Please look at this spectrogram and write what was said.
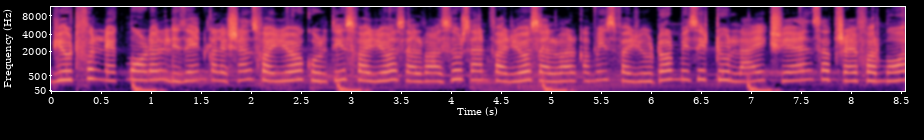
beautiful neck model design collections for your kurtis, for your salwar suits and for your salwar kameez for you. Don't miss it to like, share and subscribe for more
